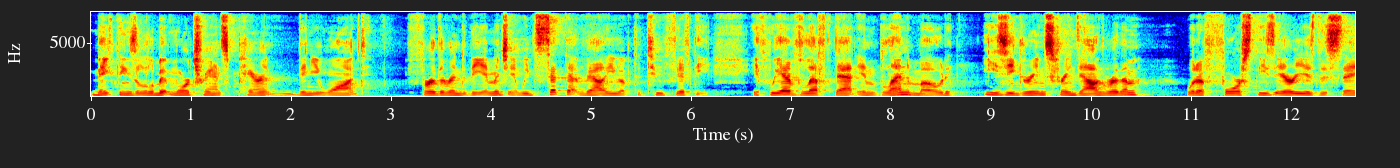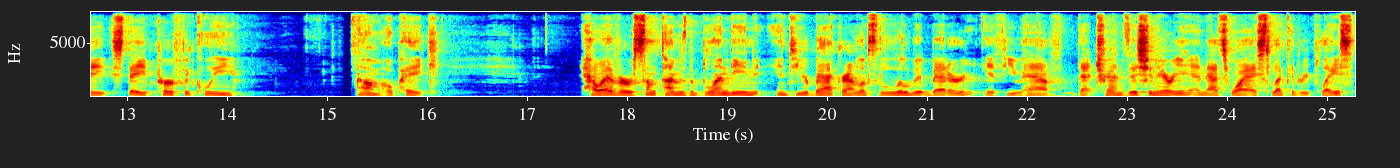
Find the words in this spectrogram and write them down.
make things a little bit more transparent than you want further into the image, and we'd set that value up to 250. If we had left that in blend mode, Easy Green Screen's algorithm would have forced these areas to stay, stay perfectly um, opaque. However, sometimes the blending into your background looks a little bit better if you have that transition area, and that's why I selected replace.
